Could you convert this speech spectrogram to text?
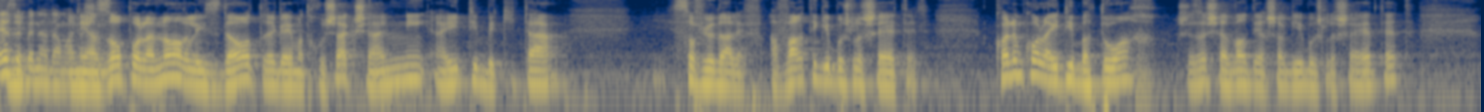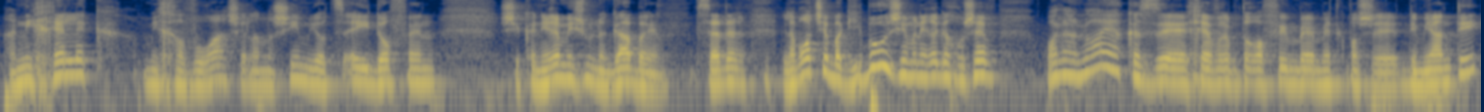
איזה אני- בן אדם אתה אני שם. אעזור פה לנוער להזדהות רגע עם התחושה, כשאני הייתי בכיתה סוף י"א, עברתי גיבוש לשייטת. קודם כל הייתי בטוח שזה שעברתי עכשיו גיבוש לשייטת, אני חלק מחבורה של אנשים יוצאי דופן, שכנראה מישהו נגע בהם, בסדר? למרות שבגיבוש, אם אני רגע חושב, וואלה, לא היה כזה חבר'ה מטורפים באמת כמו שדמיינתי,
